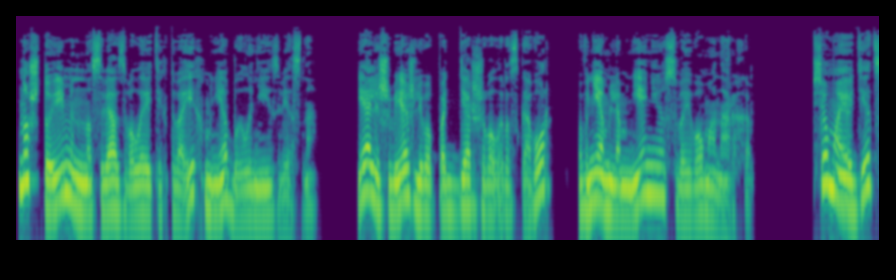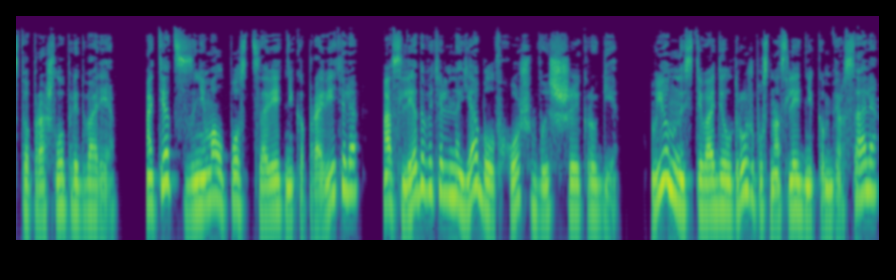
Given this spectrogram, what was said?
но что именно связывало этих двоих, мне было неизвестно. Я лишь вежливо поддерживал разговор, внемля мнению своего монарха. Все мое детство прошло при дворе. Отец занимал пост советника правителя, а следовательно, я был вхож в высшие круги. В юности водил дружбу с наследником Версаля,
